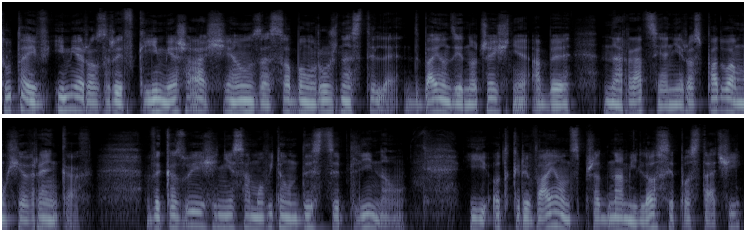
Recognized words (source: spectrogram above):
Tutaj w imię rozrywki miesza się ze sobą różne style, dbając jednocześnie, aby narracja nie rozpadła mu się w rękach. Wykazuje się niesamowitą dyscypliną i odkrywając przed nami losy postaci,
